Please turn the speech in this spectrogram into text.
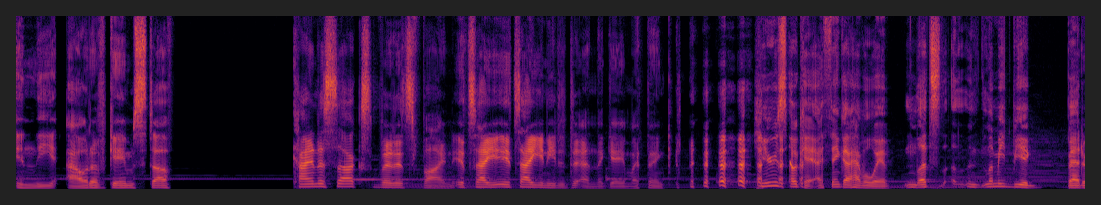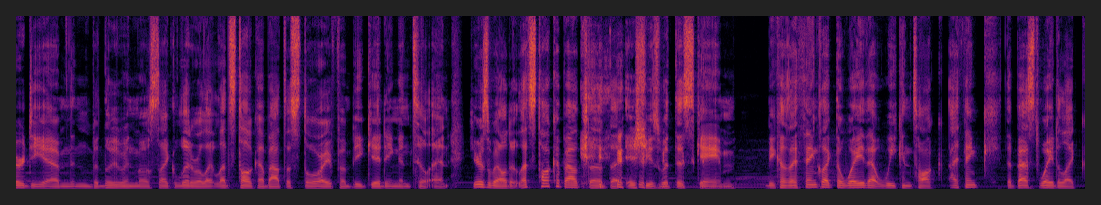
in the out of game stuff kind of sucks, but it's fine. It's how you it's how you needed to end the game, I think. Here's okay. I think I have a way of let's let me be a better DM than Blue and most like literally. Let's talk about the story from beginning until end. Here's what I'll do. Let's talk about the the issues with this game because I think like the way that we can talk. I think the best way to like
